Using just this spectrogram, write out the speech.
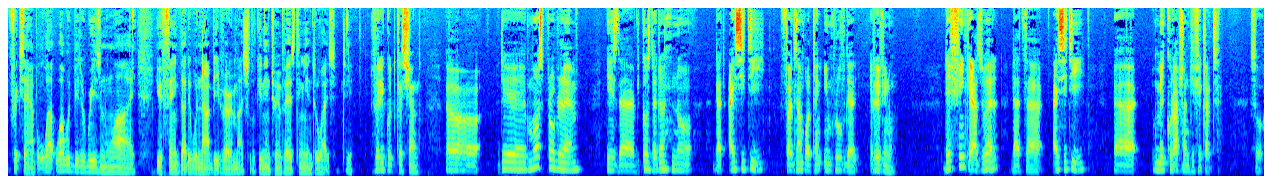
for example, what what would be the reason why you think that it would not be very much looking into investing into ICT? Very good question. Uh, the most problem is that because they don't know that ICT, for example, can improve their revenue. They think as well that uh, ICT uh, make corruption difficult. So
